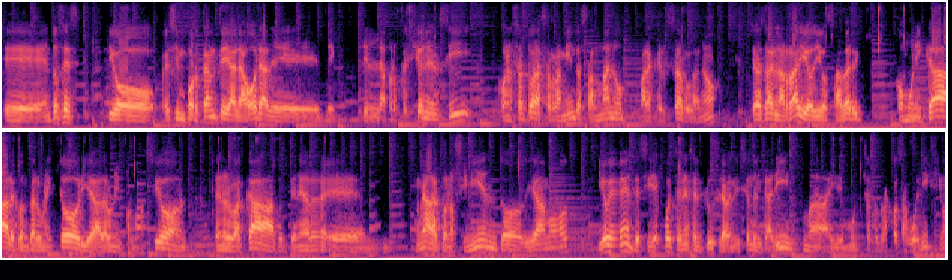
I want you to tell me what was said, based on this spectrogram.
Eh, entonces, digo, es importante a la hora de, la profesión en sí conocer todas las herramientas a mano para ejercerla, ¿no? Ya estar en la radio, digo, saber comunicar, contar una historia, dar una información, tener backup, tener eh, nada, conocimiento, digamos. Y obviamente, si después tenés el plus y la bendición del carisma y de muchas otras cosas, buenísimo.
